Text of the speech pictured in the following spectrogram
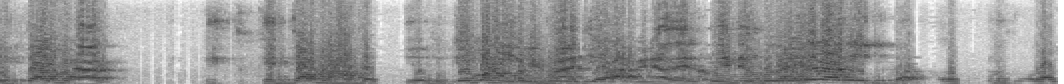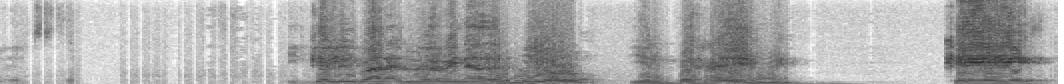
estamos, que, estamos aprendiendo. ¿Qué hemos ya? tiene un y que Luis Abinader vio y el PRM que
